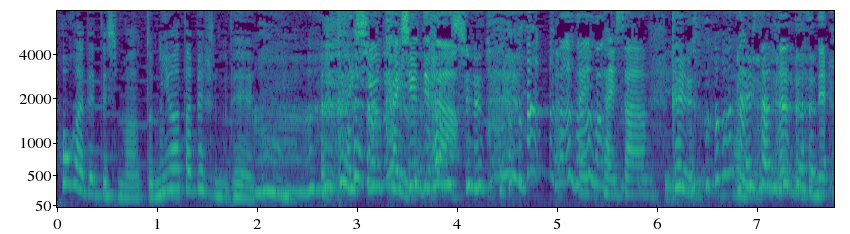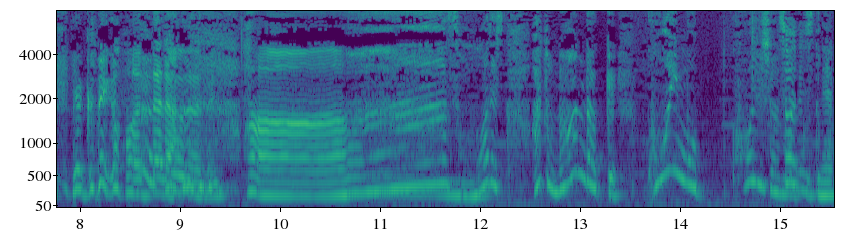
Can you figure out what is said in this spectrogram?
穂が出てしまうと実は食べるので、うん、回収 回収って回収。退散っていう。退散なんですね。役目が終わったら。そうなんです。はあそうですあとなんだっけ。恋も恋じゃそうですね。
